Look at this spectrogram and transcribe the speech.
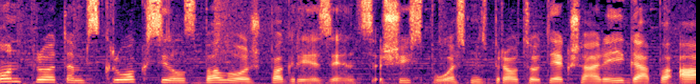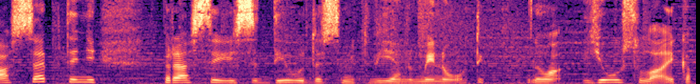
un, protams, kroksils baložu pagrieziens. Šis posms, braucot iekšā Rīgā pa A7, prasīs 21 minūti no jūsu laika.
